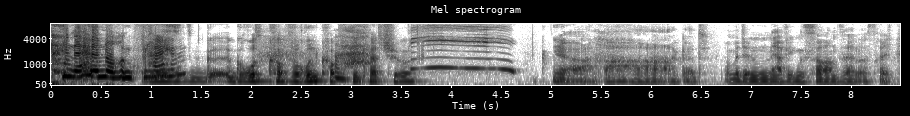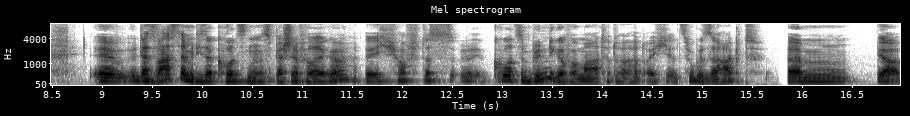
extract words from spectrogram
in Erinnerung bleiben. Großkopf, Rundkopf-Pikachu. Ja, ah oh Gott. Und mit den nervigen Sounds, ja, du hast recht. Äh, das war's dann mit dieser kurzen Special-Folge. Ich hoffe, das äh, kurze, bündige Format hat, hat euch zugesagt. Ähm, ja,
